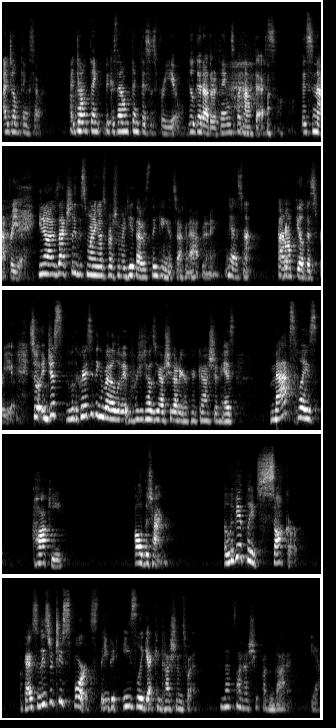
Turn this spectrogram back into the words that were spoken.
I don't think so. I don't think because I don't think this is for you. You'll get other things, but not this. this is not for you. You know, I was actually this morning. I was brushing my teeth. I was thinking it's not going to happen to me. Yeah, it's not. I don't feel this for you. So just the crazy thing about Olivia before she tells you how she got her concussion is Max plays hockey all the time. Olivia played soccer. Okay, so these are two sports that you could easily get concussions with, and that's not how she fucking got it. Yeah.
